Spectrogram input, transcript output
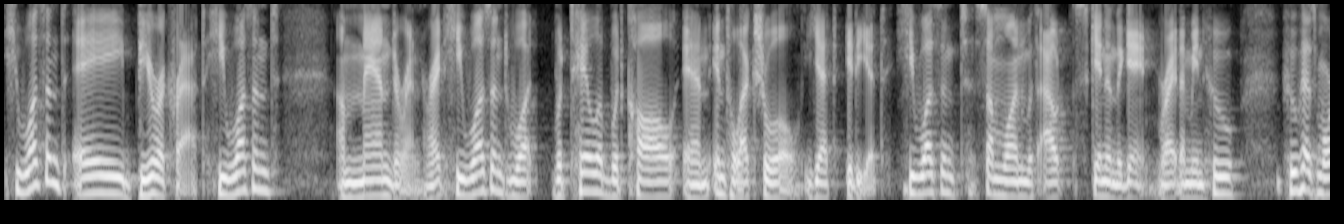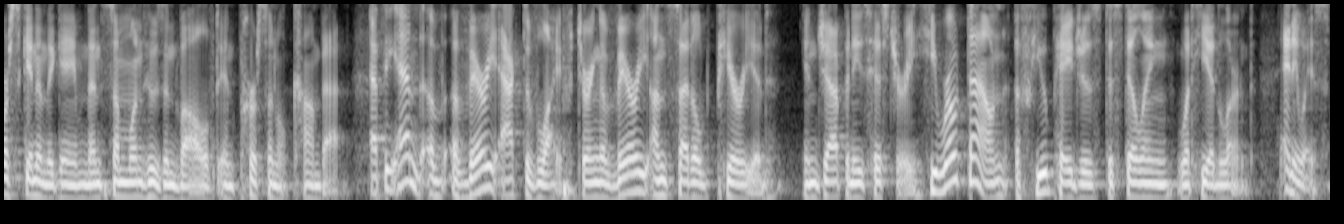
He wasn't a bureaucrat. He wasn't a mandarin, right? He wasn't what, what Taleb would call an intellectual yet idiot. He wasn't someone without skin in the game, right? I mean, who who has more skin in the game than someone who's involved in personal combat? At the end of a very active life, during a very unsettled period in Japanese history, he wrote down a few pages distilling what he had learned. Anyways,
